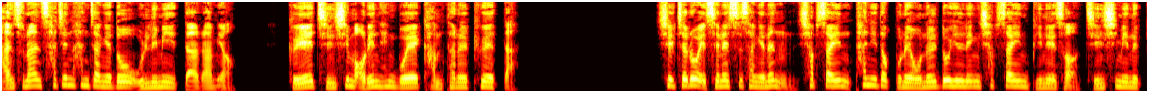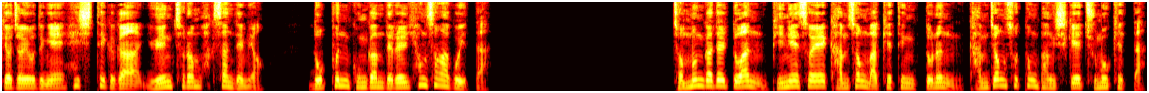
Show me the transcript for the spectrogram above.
단순한 사진 한 장에도 울림이 있다라며 그의 진심 어린 행보에 감탄을 표했다. 실제로 SNS상에는 샵사인 타니 덕분에 오늘도 힐링 샵사인 빈에서 진심이 느껴져요 등의 해시태그가 유행처럼 확산되며 높은 공감대를 형성하고 있다. 전문가들 또한 빈에서의 감성 마케팅 또는 감정 소통 방식에 주목했다.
